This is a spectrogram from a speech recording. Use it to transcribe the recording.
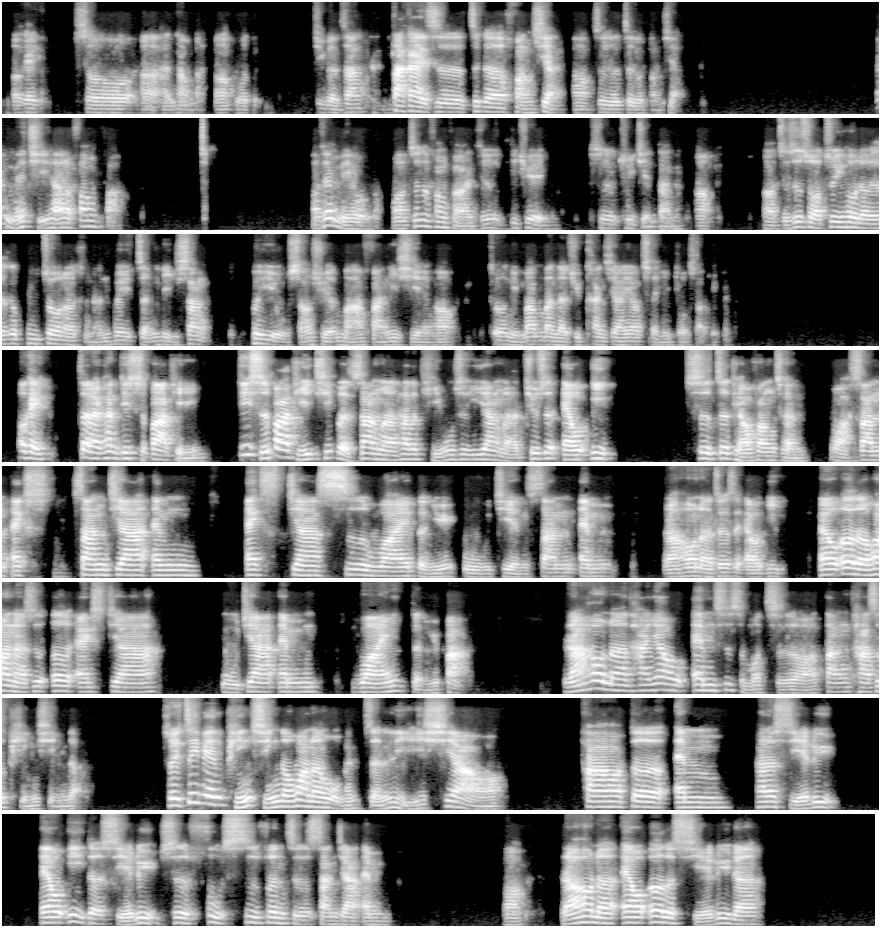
OK，so 啊很好嘛啊，我基本上大概是这个方向啊，这个这个方向。有没有其他的方法？好像没有啊，这个方法就是的确是最简单的啊啊，只是说最后的这个步骤呢，可能会整理上会有少许麻烦一些啊，就你慢慢的去看一下要乘以多少。OK，再来看第十八题，第十八题基本上呢，它的题目是一样的，就是 LE 是这条方程，哇，三 x 三加 m x 加四 y 等于五减三 m。然后呢，这个是 L 一，L 二的话呢是二 x 加五加 my 等于八。然后呢，它要 m 是什么值哦？当它是平行的，所以这边平行的话呢，我们整理一下哦，它的 m 它的斜率，LE 的斜率是负四分之三加 m 啊，然后呢，L 二的斜率呢？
